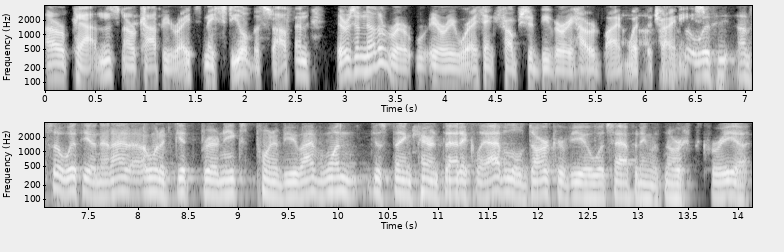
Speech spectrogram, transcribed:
our patents and our copyrights, and they steal the stuff. And there's another area where I think Trump should be very hardline with the Chinese. I'm so with you, I'm so with you. and I, I want to get Veronique's point of view. I have one just thing parenthetically. I have a little darker view of what's happening with North Korea.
